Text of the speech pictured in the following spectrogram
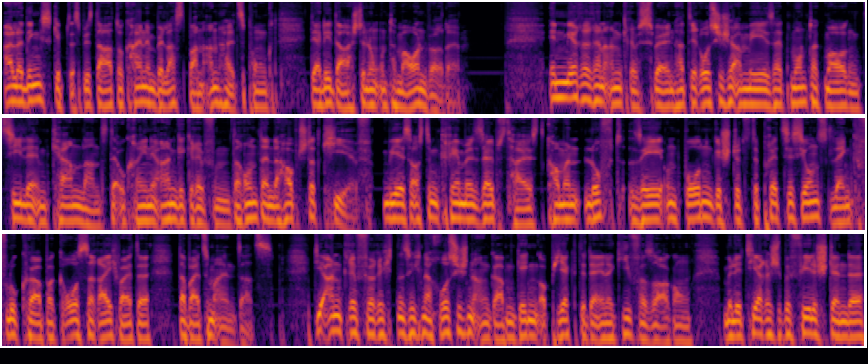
Allerdings gibt es bis dato keinen belastbaren Anhaltspunkt, der die Darstellung untermauern würde. In mehreren Angriffswellen hat die russische Armee seit Montagmorgen Ziele im Kernland der Ukraine angegriffen, darunter in der Hauptstadt Kiew. Wie es aus dem Kreml selbst heißt, kommen Luft-, See- und bodengestützte Präzisionslenkflugkörper großer Reichweite dabei zum Einsatz. Die Angriffe richten sich nach russischen Angaben gegen Objekte der Energieversorgung, militärische Befehlsstände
